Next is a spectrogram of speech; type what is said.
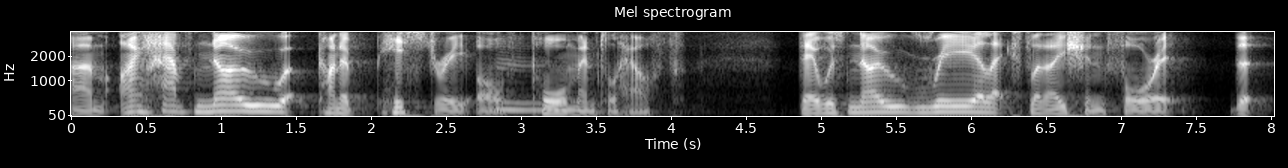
um, I have no kind of history of mm. poor mental health there was no real explanation for it that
